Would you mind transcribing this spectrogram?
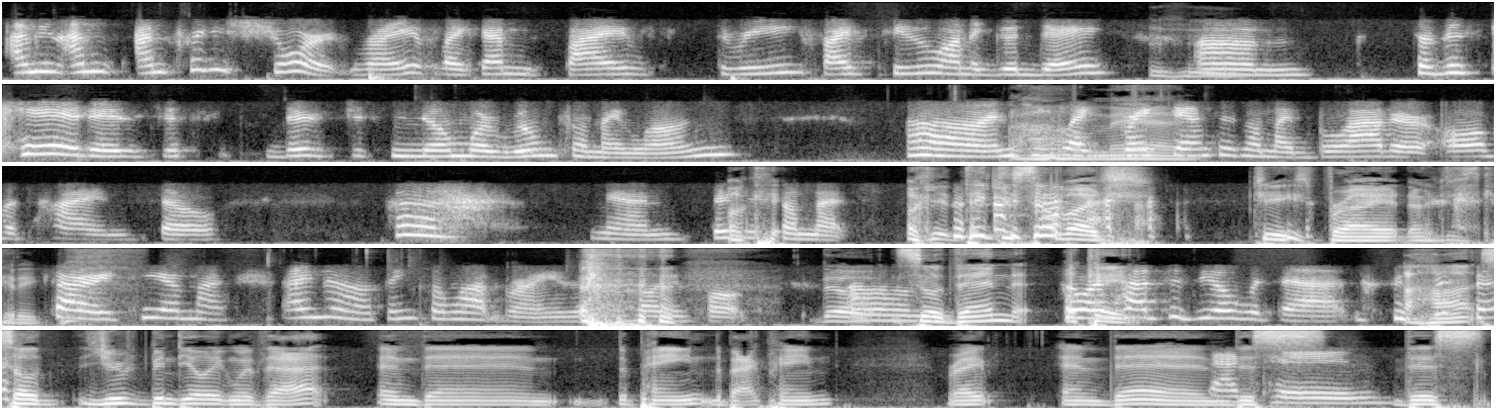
I mean, I'm I'm pretty short, right? Like I'm five three, five two on a good day. Mhm. Um so this kid is just there's just no more room for my lungs. Uh, and he Oh, like man. break dances on my bladder all the time. So uh, man, there's Okay. just so much. okay. Thank you so much. Jeez, Brian. I'm just kidding. Sorry, TMI. I know. Thanks a lot, Brian. This is all your fault. No. Um, so then, okay. So. I've had to deal with that. uh huh. So you've been dealing with that, and then the pain, the back pain, right? And then Back this pain. this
